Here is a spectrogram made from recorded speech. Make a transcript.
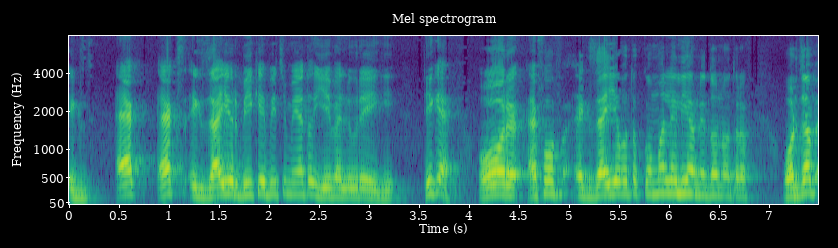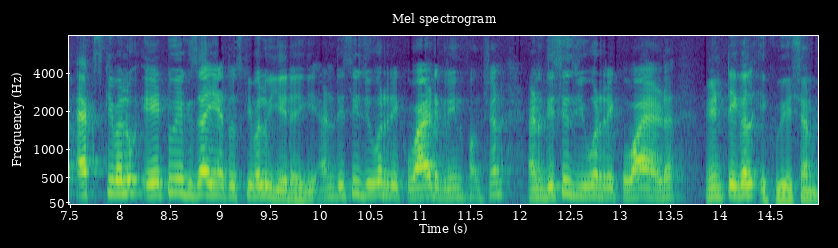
एक्स एक्साई और बी के बीच में है तो ये वैल्यू रहेगी। ठीक है? और एफ़ ऑफ़ एक्साई है, वो तो कॉमन ले लिया हमने दोनों तरफ़। और जब x की वैल्यू a टू एक्स आई है तो उसकी वैल्यू ये रहेगी। And this is your required Green function and this is your required integral equation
